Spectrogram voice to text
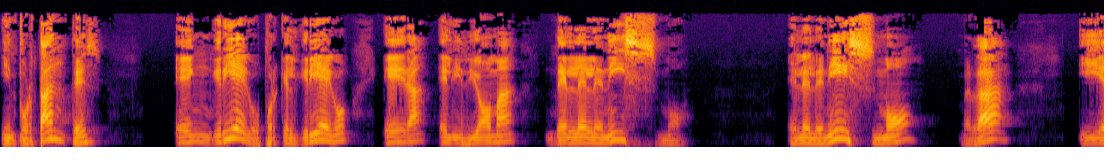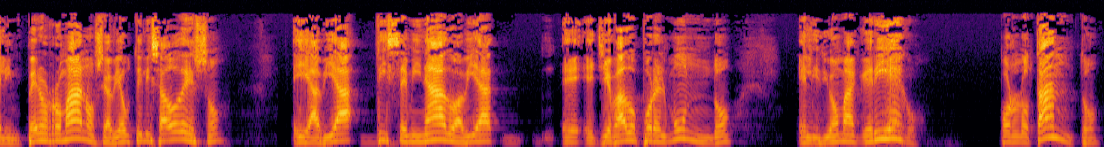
importantes, en griego, porque el griego era el idioma del helenismo. El helenismo, ¿verdad? Y el imperio romano se había utilizado de eso y había diseminado, había eh, eh, llevado por el mundo el idioma griego. Por lo tanto,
